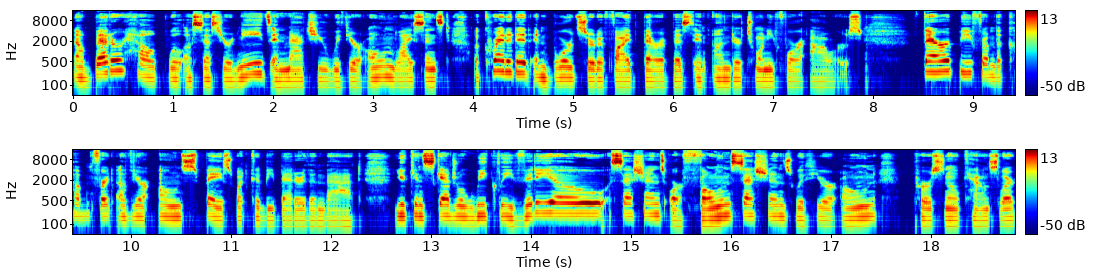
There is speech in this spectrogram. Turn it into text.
Now, BetterHelp will assess your needs and match you with your own licensed, accredited, and board certified therapist in under 24 hours therapy from the comfort of your own space. What could be better than that? You can schedule weekly video sessions or phone sessions with your own personal counselor.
